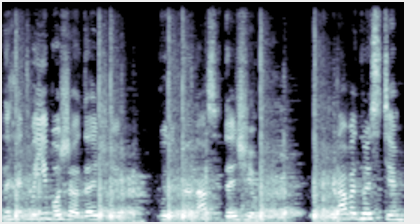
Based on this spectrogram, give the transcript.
нехай твої Божі одежі будуть на нас, одежі праведності.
